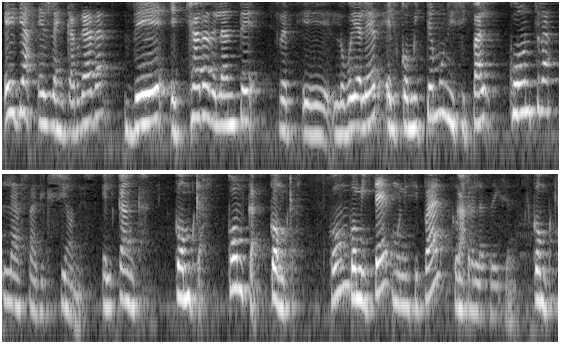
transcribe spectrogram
ella es la encargada de echar adelante eh, lo voy a leer, el Comité Municipal contra las Adicciones, el CANCA. COMCA. COMCA. COMCA. Comité Municipal contra las Adicciones. COMCA.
